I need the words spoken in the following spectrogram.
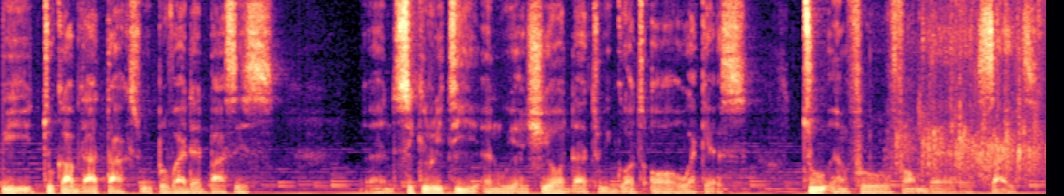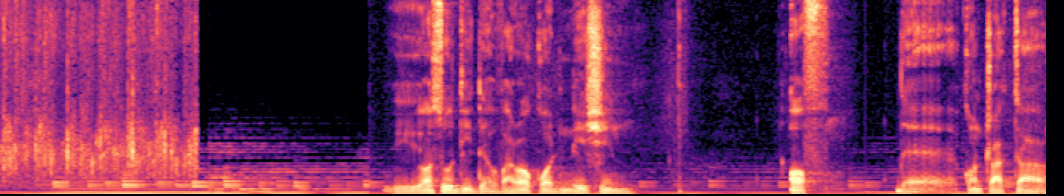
We took up that tax, we provided buses and security, and we ensured that we got all workers to and fro from the site. We also did the overall coordination of the contractor,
